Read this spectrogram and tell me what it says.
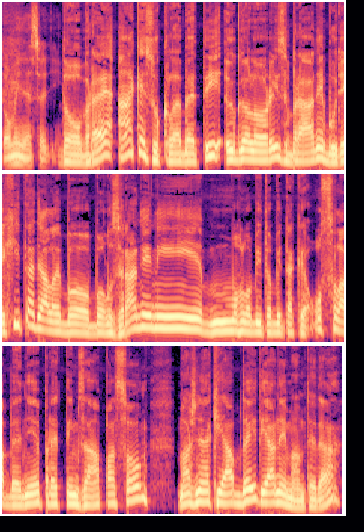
To mi nesedí. Dobre, aké sú klebety? Hugo Loris bráne bude chytať, alebo bol zranený? Mohlo by to byť také oslabenie pred tým zápasom? Máš nejaký update? Ja nemám teda.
